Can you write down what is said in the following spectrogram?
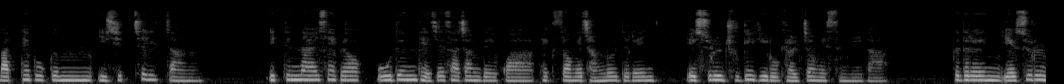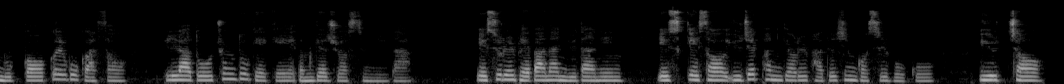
마태복음 27장 이튿날 새벽 모든 대제사장들과 백성의 장로들은 예수를 죽이기로 결정했습니다. 그들은 예수를 묶어 끌고 가서 빌라도 총독에게 넘겨주었습니다. 예수를 배반한 유다는 예수께서 유죄 판결을 받으신 것을 보고 뉘우쳐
